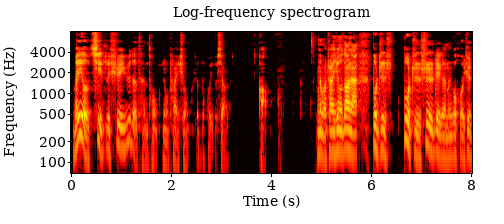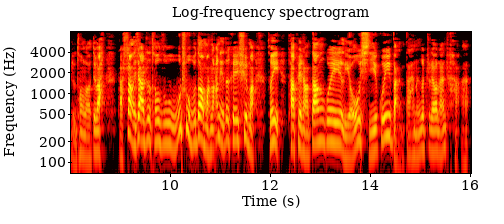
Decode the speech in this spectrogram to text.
没有气滞血瘀的疼痛，用川芎是不会有效的。好。那么川芎当然不只是不只是这个能够活血止痛了，对吧？它上下肢头足无处不到嘛，哪里都可以去嘛。所以它配上当归、刘席、龟板，它还能够治疗难产。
